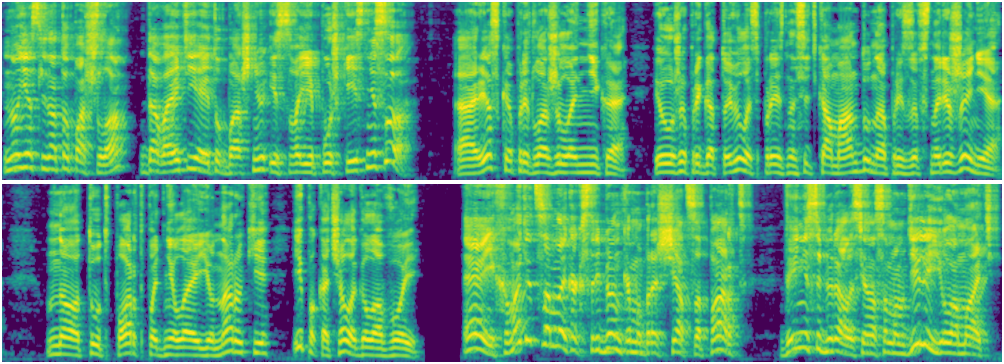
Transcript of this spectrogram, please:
ну если на то пошло, давайте я эту башню из своей пушки и снесу. А резко предложила Ника и уже приготовилась произносить команду на призыв снаряжения. Но тут Парт подняла её на руки и покачала головой. «Эй, хватит со мной как с ребёнком обращаться, Парт! Да и не собиралась я на самом деле её ломать!»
